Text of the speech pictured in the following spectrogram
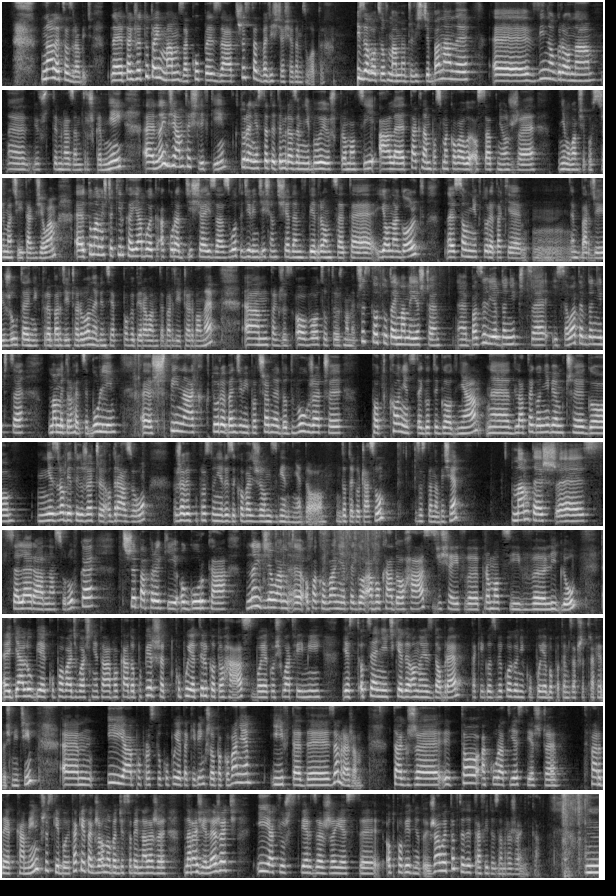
No ale co zrobić? E, także tutaj mam zakupy za 327 zł. I z owoców mamy oczywiście banany, e, winogrona, e, już tym razem troszkę mniej. No i wzięłam te śliwki, które niestety tym razem nie były już w promocji, ale tak nam posmakowały ostatnio, że nie mogłam się powstrzymać i tak wzięłam. Tu mam jeszcze kilka jabłek, akurat dzisiaj za złoty 97 w Biedronce te Jona Gold. Są niektóre takie mm, bardziej żółte, niektóre bardziej czerwone, więc ja powybierałam te bardziej czerwone. Także z owoców to już mamy wszystko. Tutaj mamy jeszcze e, bazylię w doniczce i sałatę w doniczce. Mamy trochę cebuli, szpinak, który będzie mi potrzebny do dwóch rzeczy pod koniec tego tygodnia, dlatego nie wiem, czy go nie zrobię tych rzeczy od razu, żeby po prostu nie ryzykować, że on zwiędnie do, do tego czasu. Zastanowię się. Mam też e, selera na surówkę, trzy papryki, ogórka, no i wzięłam e, opakowanie tego awokado Hass, dzisiaj w promocji w Lidlu. E, ja lubię kupować właśnie to awokado. Po pierwsze kupuję tylko to Hass, bo jakoś łatwiej mi jest ocenić, kiedy ono jest dobre. Takiego zwykłego nie kupuję, bo potem zawsze trafia do śmieci. I ja po prostu kupuję takie większe opakowanie i wtedy zamrażam. Także y, to akurat jest jeszcze twarde jak kamień. Wszystkie były takie, także ono będzie sobie należy na razie leżeć i jak już stwierdzę, że jest y, odpowiednio dojrzałe, to wtedy trafi do zamrażalnika.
